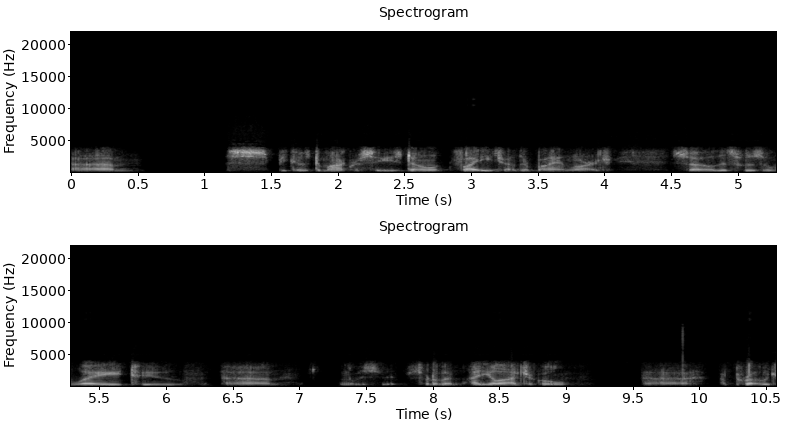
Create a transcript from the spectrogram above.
um, because democracies don't fight each other by and large. So this was a way to um, it was sort of an ideological uh, approach,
